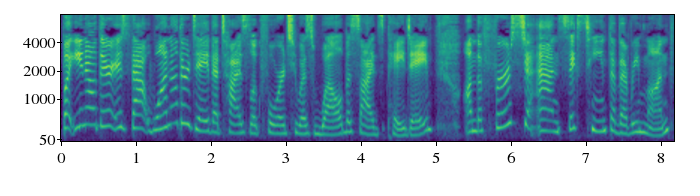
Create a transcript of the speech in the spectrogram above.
But you know, there is that one other day that Thais look forward to as well, besides payday. On the 1st and 16th of every month,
